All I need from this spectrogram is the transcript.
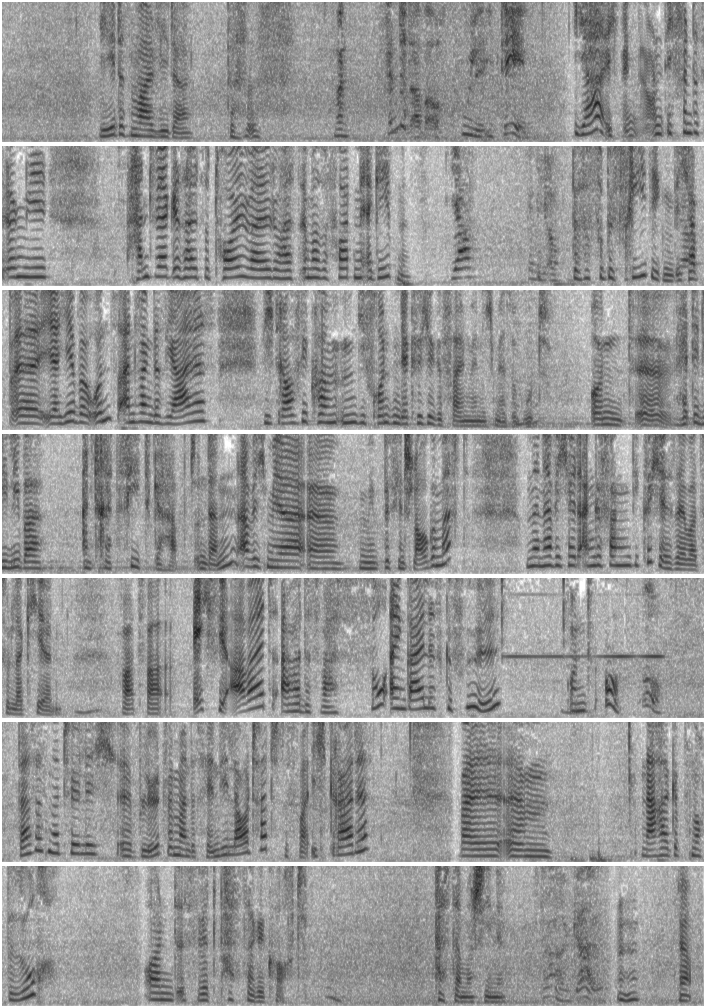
Jedes Mal wieder. Das ist, Man findet aber auch coole Ideen. ja, ich bin, und ich finde das irgendwie, Handwerk ist halt so toll, weil du hast immer sofort ein Ergebnis. Ja, Finde ich auch. Das ist so befriedigend. Ich Ja. habe äh, ja hier bei uns Anfang des Jahres bin ich draufgekommen, hm, die Fronten der Küche gefallen mir nicht mehr so gut und äh, hätte die lieber Anthrazit gehabt. Und dann habe ich mir, äh, mir ein bisschen schlau gemacht und dann habe ich halt angefangen, die Küche selber zu lackieren. War zwar echt viel Arbeit, aber das war so ein geiles Gefühl. Und oh, Oh, das ist natürlich äh, blöd, wenn man das Handy laut hat. Das war ich gerade. Weil ähm, nachher gibt's noch Besuch und es wird Pasta gekocht. Pastamaschine. ah, geil. Ja,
